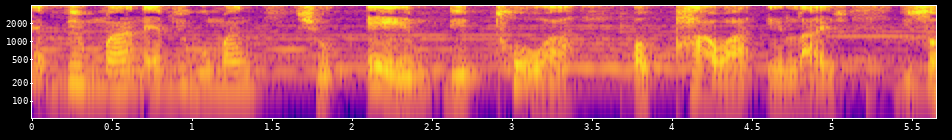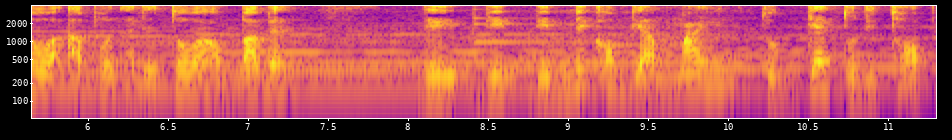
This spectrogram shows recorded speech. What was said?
Every man, every woman should aim the tower of power in life. You saw what happened at the Tower of Babel. They, they, they make up their mind to get to the top.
